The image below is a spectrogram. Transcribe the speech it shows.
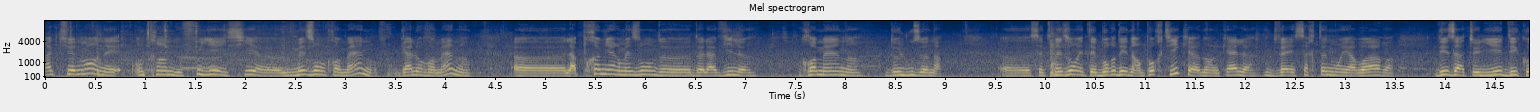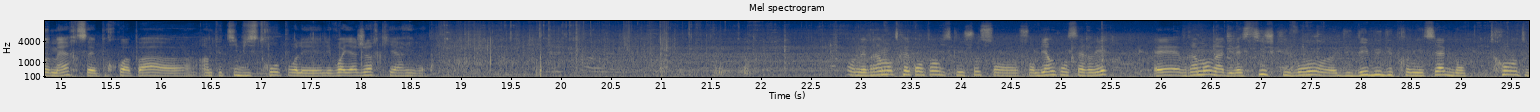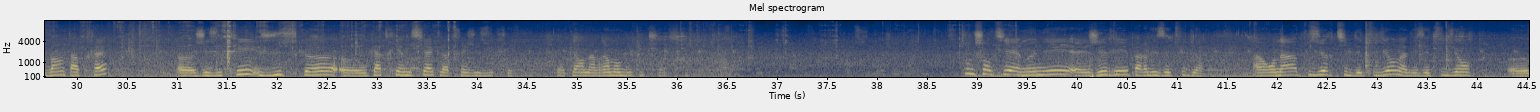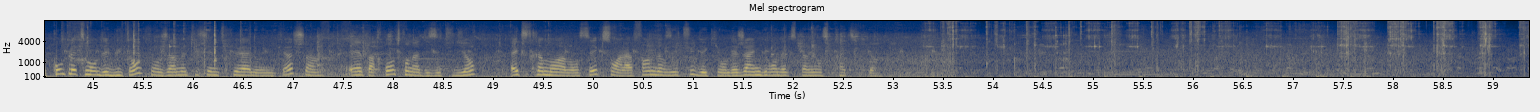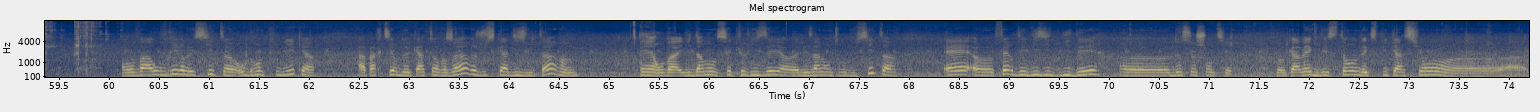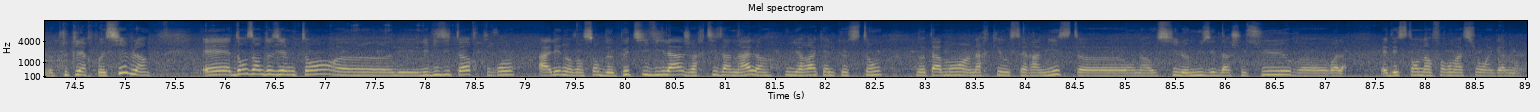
Actuellement, on est en train de fouiller ici euh, une maison romaine, gallo-romaine, euh, la première maison de, la ville romaine de Lousona. Euh, cette maison était bordée d'un portique dans lequel il devait certainement y avoir des ateliers, des commerces et pourquoi pas un petit bistrot pour les, les voyageurs qui arrivaient. On est vraiment très content parce que les choses sont, bien conservées. Et vraiment, on a des vestiges qui vont euh, du début du 1er siècle, donc 30, 20 après euh, Jésus-Christ, jusqu'au 4e siècle après Jésus-Christ. Donc là, on a vraiment beaucoup de chance. Tout le chantier est mené et géré par des étudiants. Alors on a plusieurs types d'étudiants. On a des étudiants euh, complètement débutants qui n'ont jamais touché une truelle ou une pioche. Et par contre, on a des étudiants extrêmement avancés qui sont à la fin de leurs études et qui ont déjà une grande expérience pratique. On va ouvrir le site au grand public à partir de 14h jusqu'à 18h. Et on va évidemment sécuriser euh, les alentours du site et euh, faire des visites guidées euh, de ce chantier. Donc avec des stands d'explication le plus clair possible. Et dans un deuxième temps, les, les, visiteurs pourront aller dans un sorte de petit village artisanal où il y aura quelques stands, notamment un archéocéramiste. on a aussi le musée de la chaussure, voilà, et des stands d'information également.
